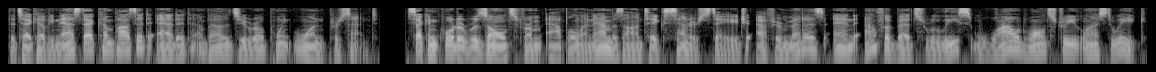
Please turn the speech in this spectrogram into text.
The tech-heavy Nasdaq Composite added about 0.1%. Second quarter results from Apple and Amazon take center stage after Meta's and Alphabet's release wowed Wall Street last week.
